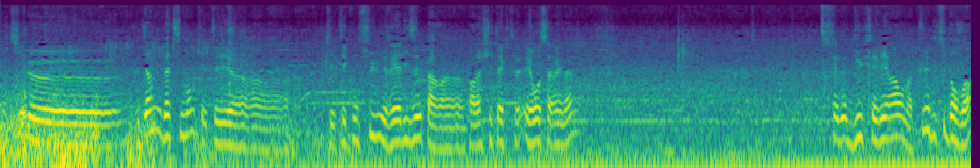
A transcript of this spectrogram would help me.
Et qui est le, dernier bâtiment qui a été, euh, conçu et réalisé par, euh, par l'architecte Eros Saarinen. Très belle Duc Riviera, on n'a plus l'habitude d'en voir.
